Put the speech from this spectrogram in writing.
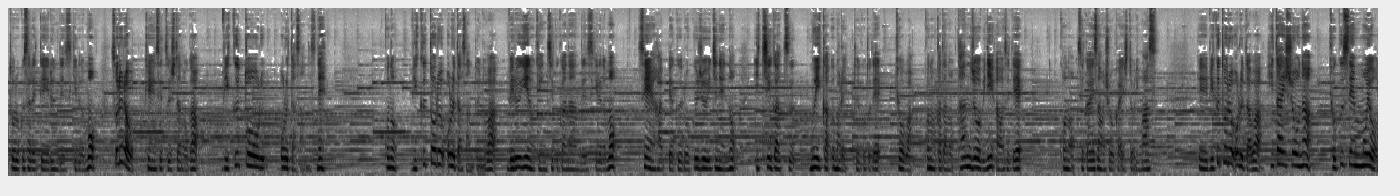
登録されているんですけれども、それらを建設したのがビクトール・オルタさんですね。このビクトル・オルタさんというのは、ベルギーの建築家なんですけれども、1861年の1月6日生まれということで、今日はこの方の誕生日に合わせて、この世界遺産を紹介しております。えー、ビクトル・オルタは非対称な曲線模様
